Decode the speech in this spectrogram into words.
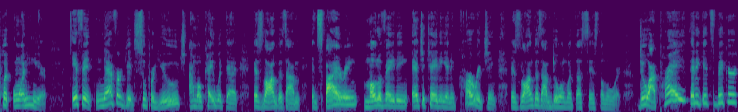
put on here if it never gets super huge, I'm okay with that as long as I'm inspiring, motivating, educating, and encouraging, as long as I'm doing what thus says the Lord. Do I pray that it gets bigger?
